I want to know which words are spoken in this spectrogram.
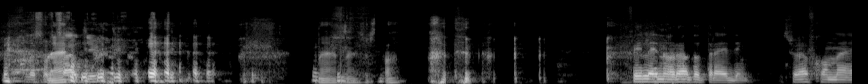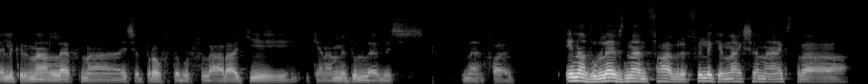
με σορτσάκι. ναι, ναι, σωστά. Φίλε, είναι ωραίο το trading. Σου εύχομαι ειλικρινά, Λεφ, να είσαι profitable φιλαράκι και να μην δουλεύεις 9-5. Ή να δουλεύεις 9-5, ρε φίλε, και να έχεις ένα έξτρα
